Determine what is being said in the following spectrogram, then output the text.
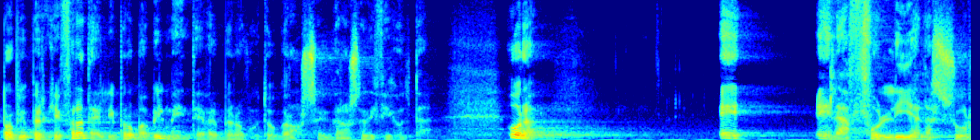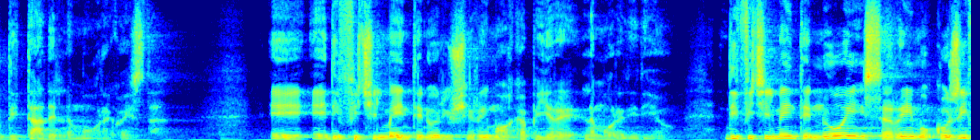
proprio perché fratelli probabilmente avrebbero avuto grosse, grosse difficoltà. Ora, follia, l'assurdità dell'amore questa. E, e, difficilmente noi riusciremo a capire l'amore di Dio. Difficilmente noi saremo così,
